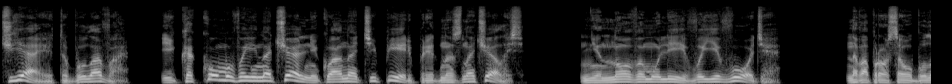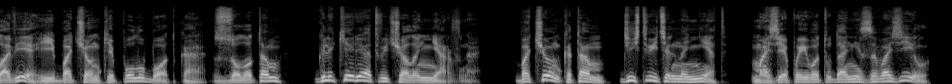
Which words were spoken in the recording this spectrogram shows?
Чья это булава? И какому военачальнику она теперь предназначалась? Не новому ли воеводе? На вопросы о булаве и бочонке полуботка с золотом Гликерия отвечала нервно. Бочонка там действительно нет, Мазепа его туда не завозил.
